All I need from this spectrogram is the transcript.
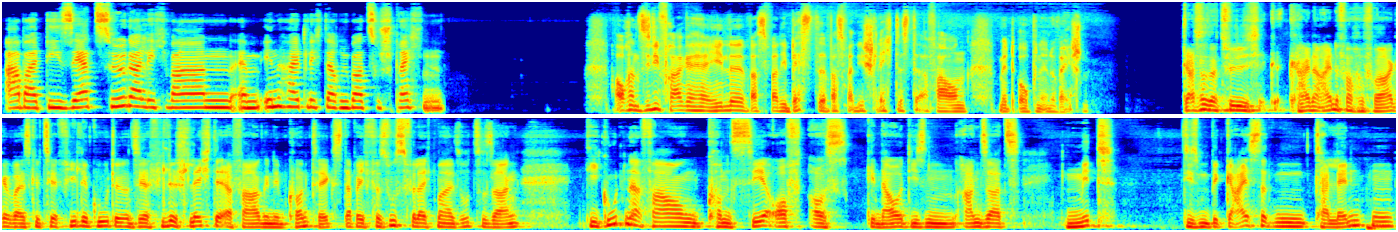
aber die sehr zögerlich waren, ähm, inhaltlich darüber zu sprechen. Auch an Sie die Frage, Herr Hele, was war die beste, was war die schlechteste Erfahrung mit Open Innovation? Das ist natürlich keine einfache Frage, weil es gibt sehr viele gute und sehr viele schlechte Erfahrungen in dem Kontext. Aber ich versuche es vielleicht mal so zu sagen. Die guten Erfahrungen kommen sehr oft aus genau diesem Ansatz mit diesen begeisterten Talenten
